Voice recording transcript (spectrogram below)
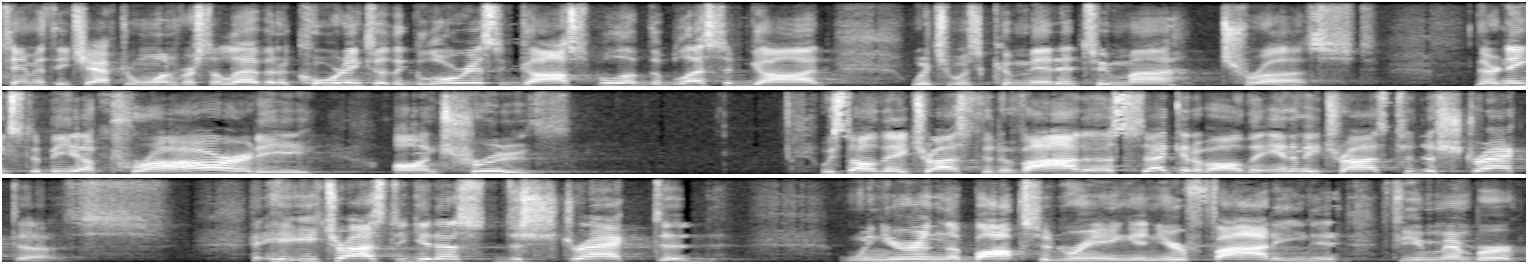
Timothy chapter 1 verse 11. According to the glorious gospel of the blessed God which was committed to my trust. There needs to be a priority on truth. We saw that he tries to divide us. Second of all, the enemy tries to distract us. He, he tries to get us distracted. When you're in the boxing ring and you're fighting, if you remember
